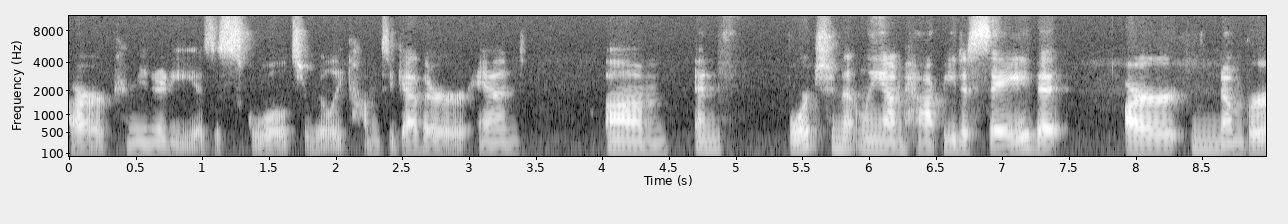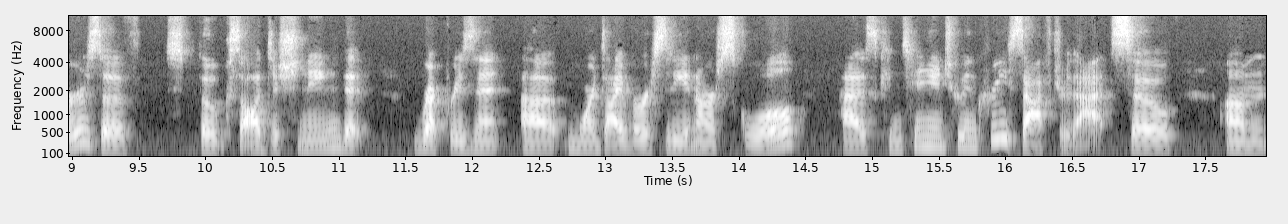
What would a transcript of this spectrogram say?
our community as a school to really come together. And um, and fortunately, I'm happy to say that our numbers of folks auditioning that represent uh, more diversity in our school has continued to increase after that. So um,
